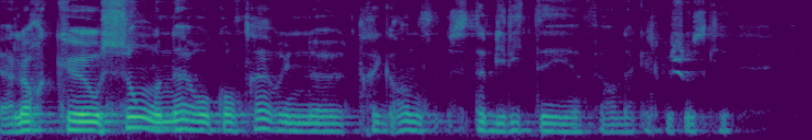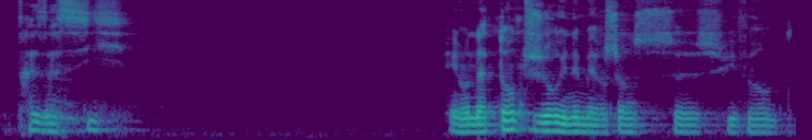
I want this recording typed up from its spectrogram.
Alors qu'au son, on a au contraire une très grande stabilité. Enfin, on a quelque chose qui est, très assis. Et on attend toujours une émergence euh, suivante.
